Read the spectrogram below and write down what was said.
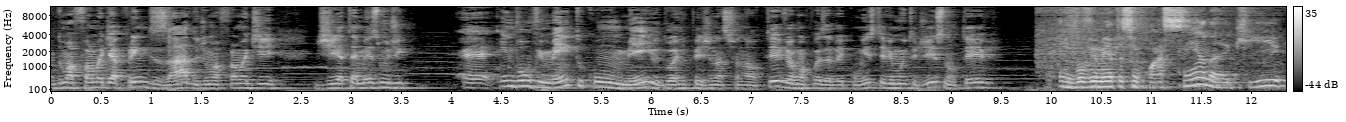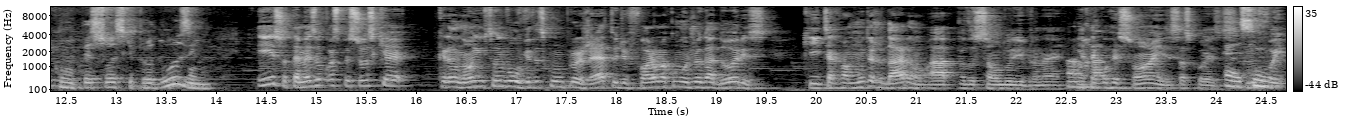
de uma forma de aprendizado, de uma forma de, de até mesmo de é, envolvimento com o meio do RPG nacional? Teve alguma coisa a ver com isso? Teve muito disso? Não teve? Envolvimento assim com a cena aqui, com pessoas que produzem? Isso, até mesmo com as pessoas que, querendo ou não, estão envolvidas com o projeto de forma como jogadores que de certa forma muito ajudaram a produção do livro, né? Uhum. E até correções, essas coisas. É, Como foi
